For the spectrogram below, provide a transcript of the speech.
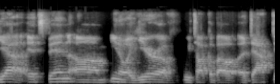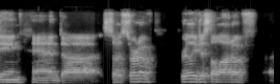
yeah, it's been um, you know a year of we talk about adapting, and uh, so sort of really just a lot of uh,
